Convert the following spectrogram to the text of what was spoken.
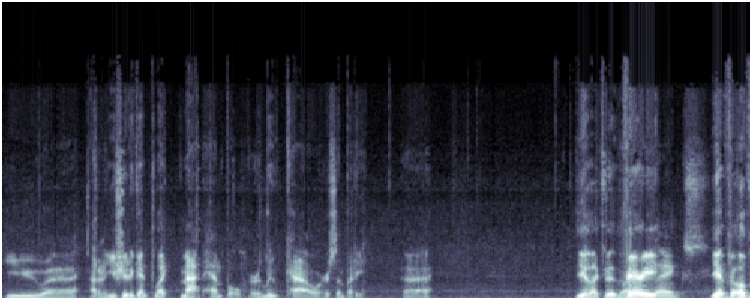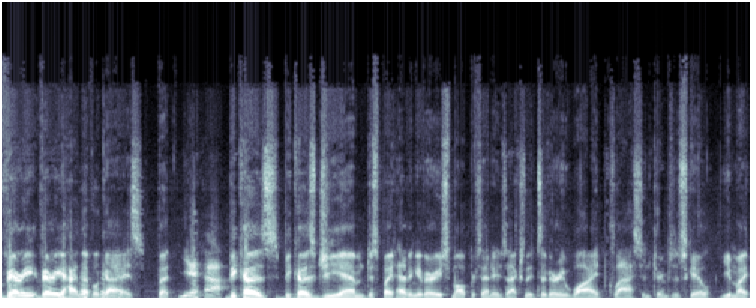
you uh, I don't know you shoot against like Matt Hempel or Luke Cow or somebody, uh, yeah, like the Wow, very thanks. yeah oh, very very high level guys, but Yeah. because because GM despite having a very small percentage, actually it's a very wide class in terms of skill. You might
